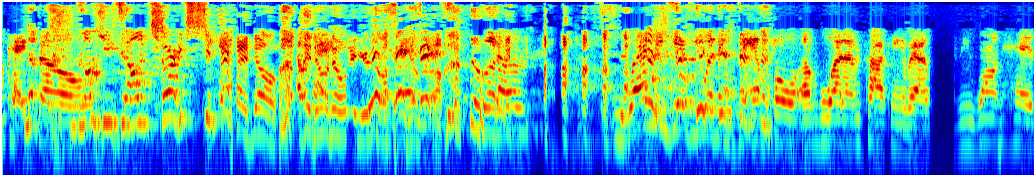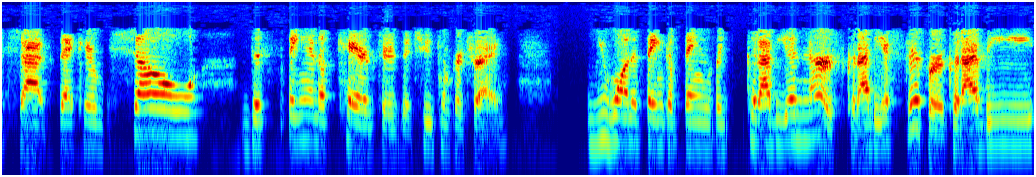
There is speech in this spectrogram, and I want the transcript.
okay, No, so no, you don't, George. I know. I don't know what you're talking about. Like- So let me give you an example of what I'm talking about. You want headshots that can show the span of characters that you can portray. You want to think of things like, could I be a nurse? Could I be a stripper? Could I be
